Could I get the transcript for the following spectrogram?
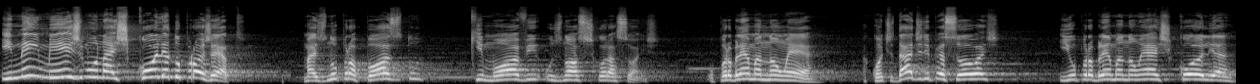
e nem mesmo na escolha do projeto, mas no propósito que move os nossos corações. O problema não é a quantidade de pessoas e o problema não é a escolha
